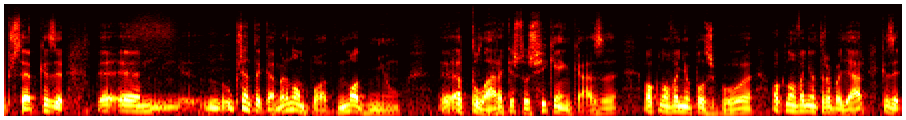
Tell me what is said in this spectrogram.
Percebe? Quer dizer, eh, eh, o Presidente da Câmara não pode, de modo nenhum, eh, apelar a que as pessoas fiquem em casa, ou que não venham para Lisboa, ou que não venham trabalhar. Quer dizer,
